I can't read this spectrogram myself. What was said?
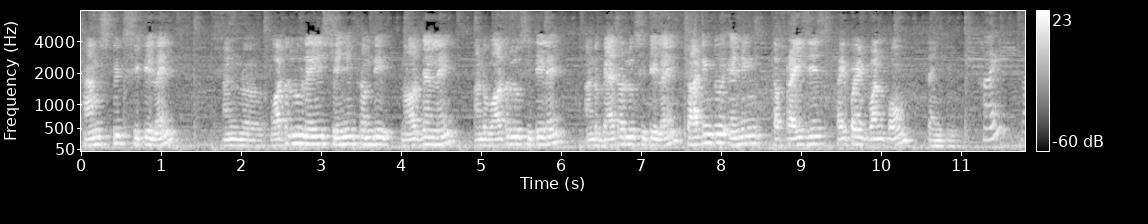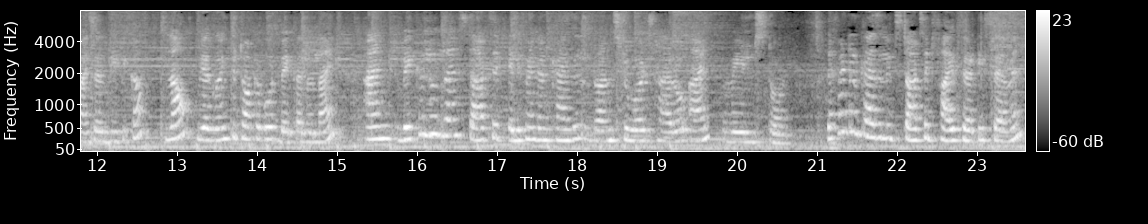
Hampstead City line and uh, Waterloo line is changing from the northern line and Waterloo City line and Waterloo City line. Starting to ending the price is 5.1 pound. Thank you. Hi, myself Deepika. Now we are going to talk about Bakerloo line and Bakerloo line starts at Elephant and Castle, runs towards Harrow and Wealdstone. Elephant Castle it starts at 5.37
